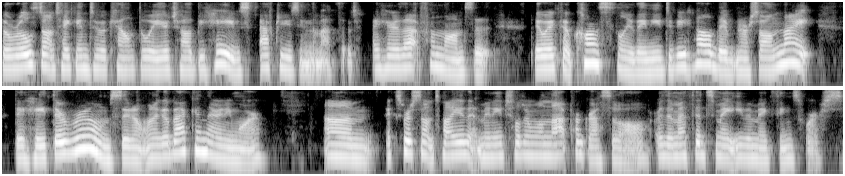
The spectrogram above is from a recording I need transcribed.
The rules don't take into account the way your child behaves after using the method. I hear that from moms that they wake up constantly, they need to be held, they've nursed all night, they hate their rooms, they don't want to go back in there anymore. Um, experts don't tell you that many children will not progress at all, or the methods may even make things worse.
